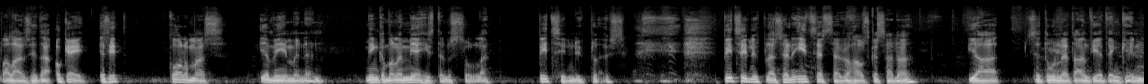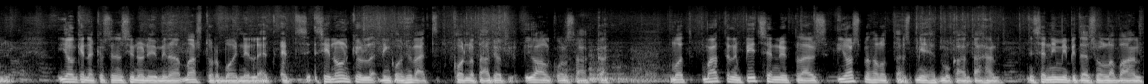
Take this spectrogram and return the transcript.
palan sitä. Okei, okay. ja sitten kolmas ja viimeinen, minkä mä olen miehistänyt sulle. Pitsin nypläys. On itsessään on hauska sana. Ja se tunnetaan tietenkin jonkinnäköisenä synonyyminä masturboinnille. Et, et siinä on kyllä niin kuin hyvät konnotaatiot jo alkuun saakka. Mutta mä ajattelin pitsin nypläys, jos me haluttaisiin miehet mukaan tähän, niin se nimi pitäisi olla vaan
